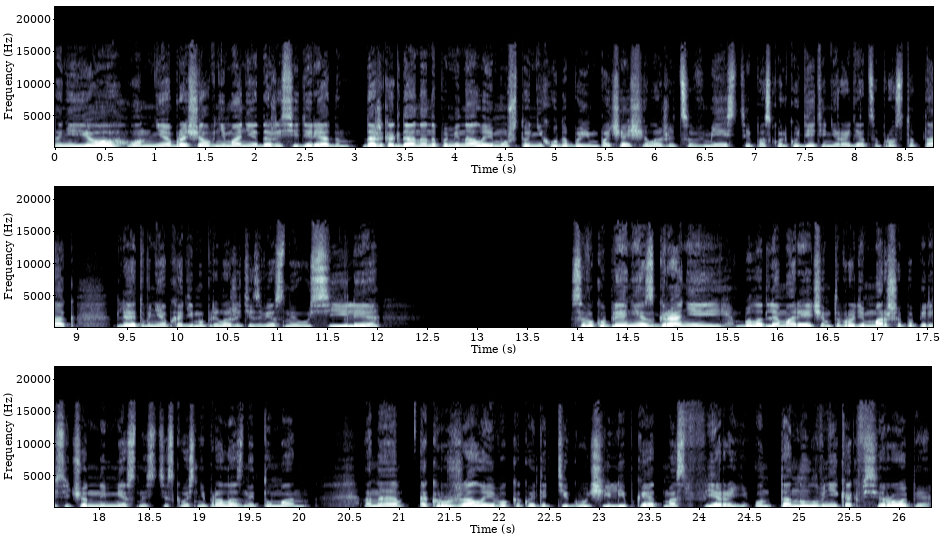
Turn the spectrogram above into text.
на нее он не обращал внимания даже сидя рядом, даже когда она напоминала ему, что не худо бы им почаще ложиться вместе, поскольку дети не родятся просто так, для этого необходимо приложить известные усилия. Совокупление с Гранией было для Марии чем-то вроде марша по пересеченной местности сквозь непролазный туман. Она окружала его какой-то тягучей, липкой атмосферой, он тонул в ней, как в сиропе.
